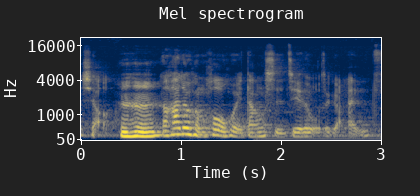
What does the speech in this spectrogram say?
笑。嗯”然后他就很后悔当时接的我这个案子。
